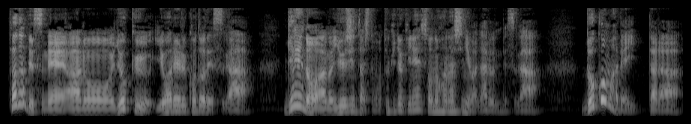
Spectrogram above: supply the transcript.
ただですねあのよく言われることですがゲイのあの友人たちとも時々ねその話にはなるんですがどこまで行ったら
